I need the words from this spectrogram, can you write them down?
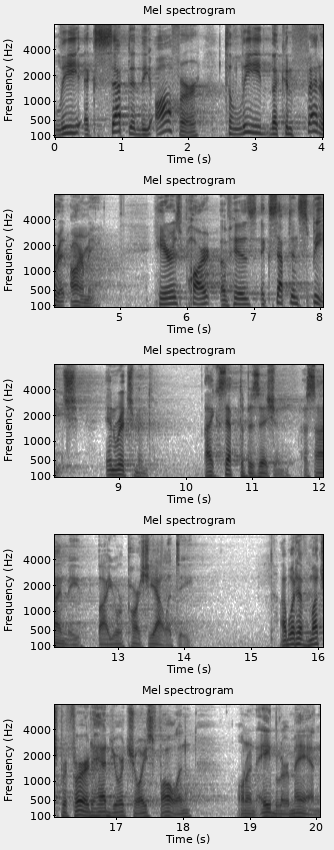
Lee accepted the offer to lead the Confederate Army. Here is part of his acceptance speech in Richmond. I accept the position assigned me by your partiality. I would have much preferred had your choice fallen on an abler man.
